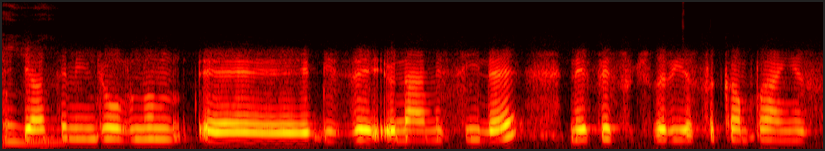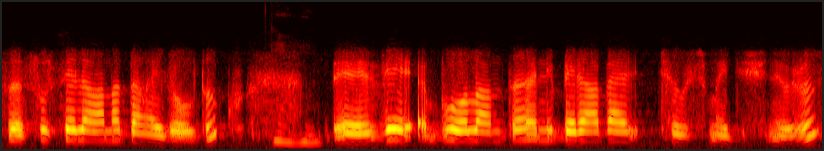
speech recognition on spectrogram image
-hı. Yasemin İnceoğlu'nun e, bize önermesiyle nefret suçları yasa kampanyası sosyal ağına dahil olduk. -hı. E, ve bu alanda hani beraber çalışmayı düşünüyoruz.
